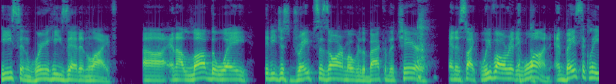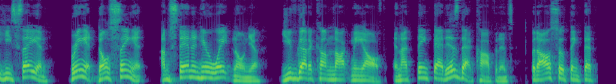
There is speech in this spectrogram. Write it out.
peace in where he's at in life. Uh, and I love the way that he just drapes his arm over the back of the chair And it's like, we've already won. and basically, he's saying, bring it, don't sing it. I'm standing here waiting on you. You've got to come knock me off. And I think that is that confidence, but I also think that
